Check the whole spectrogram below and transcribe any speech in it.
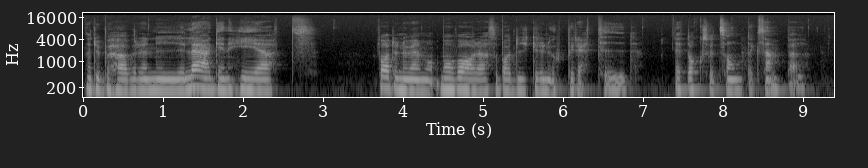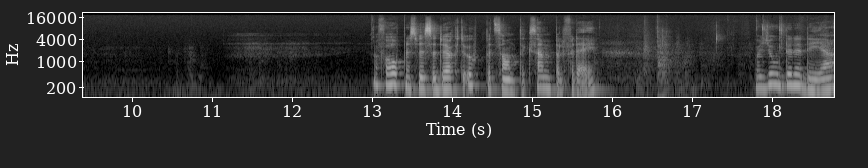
När du behöver en ny lägenhet, vad det nu än må vara så bara dyker den upp i rätt tid. Det är också ett sådant exempel. Och förhoppningsvis så dök det upp ett sådant exempel för dig. Och gjorde det det,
